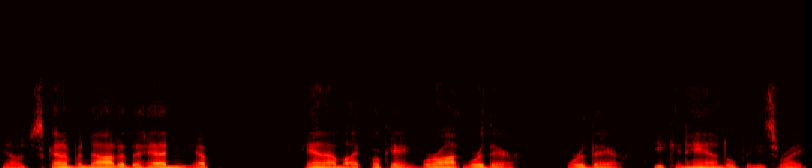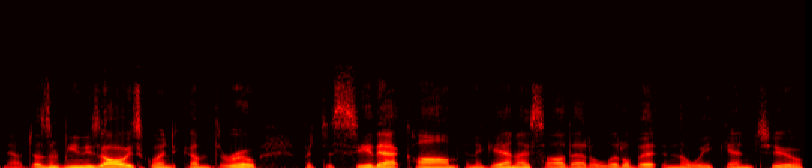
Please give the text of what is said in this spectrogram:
you know, just kind of a nod of the head and yep. And I'm like, okay, we're on, we're there. We're there. He can handle these right now. Doesn't mean he's always going to come through, but to see that calm, and again, I saw that a little bit in the weekend too.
